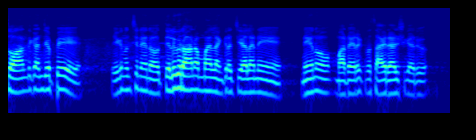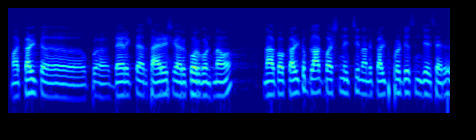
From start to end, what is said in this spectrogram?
సో అందుకని చెప్పి ఇక నుంచి నేను తెలుగు రాని అమ్మాయిలను ఎంకరేజ్ చేయాలని నేను మా డైరెక్టర్ సాయి రాజేష్ గారు మా కల్ట్ డైరెక్టర్ సాయి రాజేష్ గారు కోరుకుంటున్నాము. నాకు ఒక కల్ట్ బ్లాక్ బస్ట్ని ఇచ్చి నన్ను కల్ట్ ప్రొడ్యూసింగ్ చేశారు.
